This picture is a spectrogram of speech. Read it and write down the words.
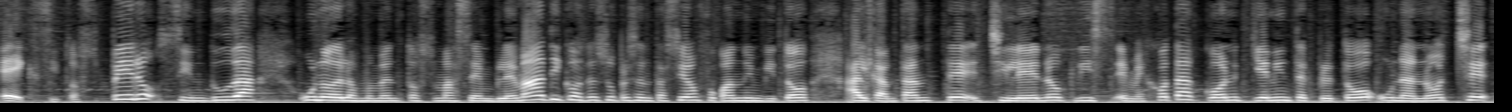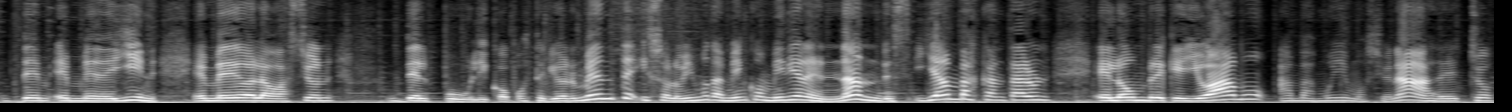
éxitos. Pero sin duda uno de los momentos más emblemáticos de su presentación fue cuando invitó al cantante chileno Chris MJ con quien interpretó una noche de, en Medellín en medio de la ovación del público. Posteriormente hizo lo mismo también con Miriam Hernández y ambas cantaron El hombre que yo amo, ambas muy emocionadas, de hecho,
